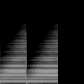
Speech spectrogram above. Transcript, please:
Wow, wow,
